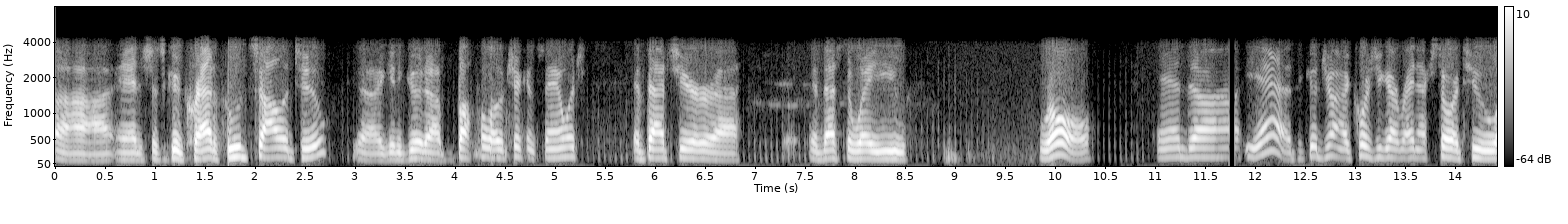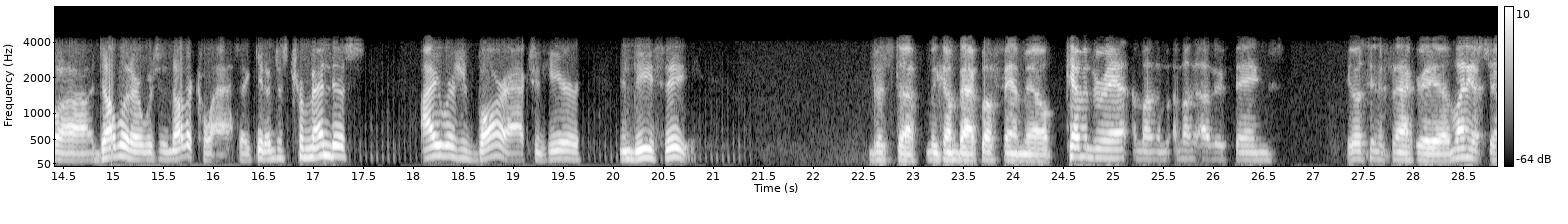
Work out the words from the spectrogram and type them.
uh, and it's just a good crowd. The food's solid too. Uh, get a good uh, buffalo chicken sandwich if that's your uh, if that's the way you roll. And uh, yeah, it's a good joint. Of course, you got right next door to uh, Dubliner, which is another classic. You know, just tremendous Irish bar action here in DC. Good stuff. We come back. Love fan mail. Kevin Durant, among among other things. You're listening to Fanatic Radio. Millennial Show.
